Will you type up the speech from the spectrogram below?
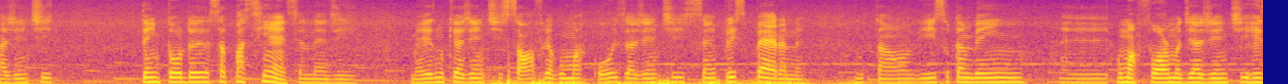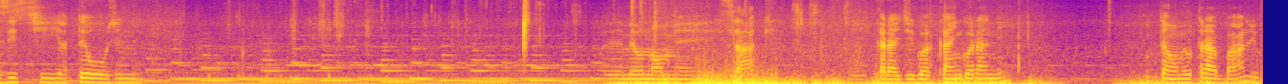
A gente tem toda essa paciência, né? De mesmo que a gente sofre alguma coisa, a gente sempre espera, né? Então isso também é uma forma de a gente resistir até hoje, né? É, meu nome é Isaac, de em Guarani. Então, meu trabalho,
